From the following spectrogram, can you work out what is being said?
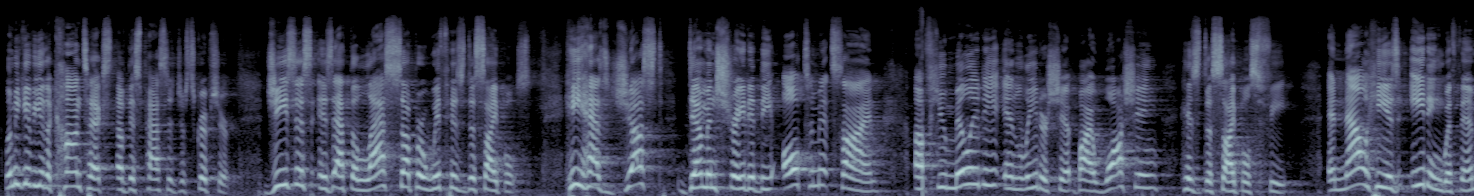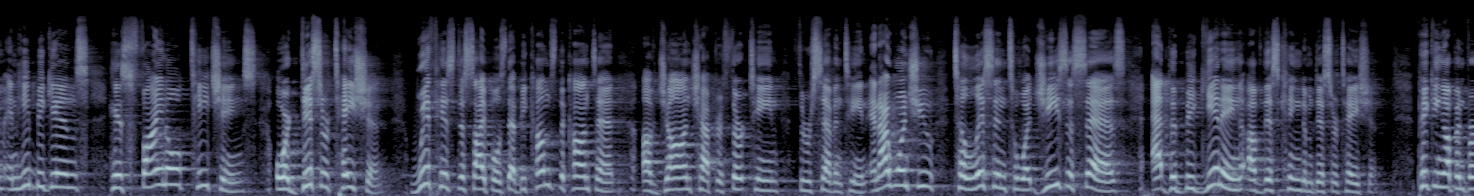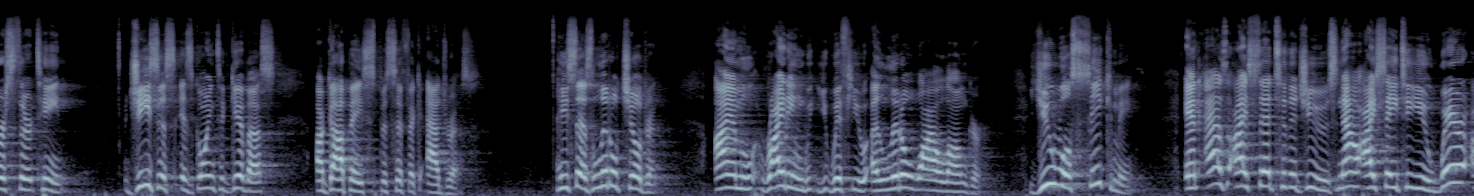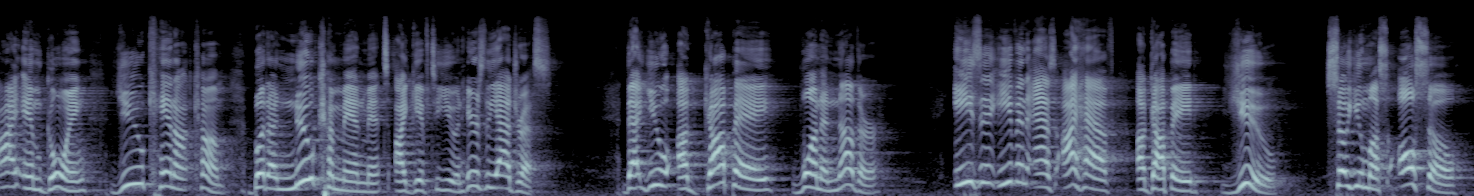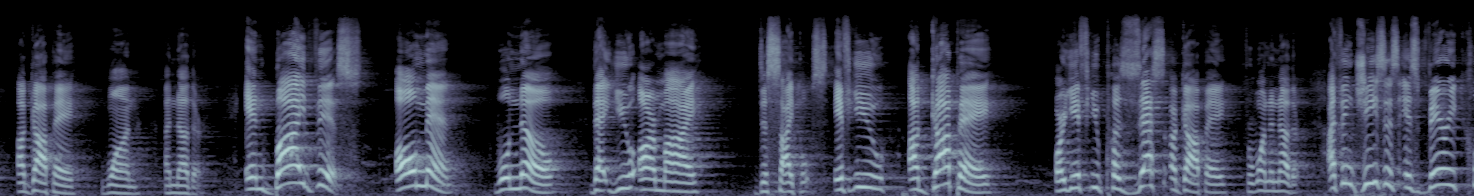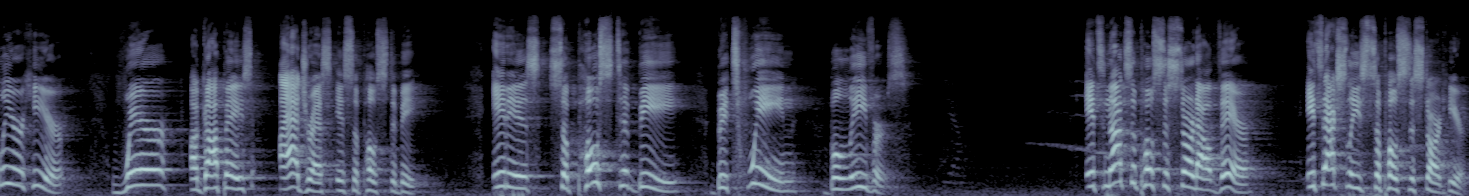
Let me give you the context of this passage of scripture. Jesus is at the Last Supper with his disciples. He has just demonstrated the ultimate sign of humility in leadership by washing his disciples' feet. And now he is eating with them, and he begins his final teachings or dissertation with his disciples that becomes the content of John chapter 13 through 17. And I want you to listen to what Jesus says at the beginning of this kingdom dissertation. Picking up in verse 13, Jesus is going to give us agape specific address. He says, Little children, I am writing with you a little while longer. You will seek me. And as I said to the Jews, now I say to you, where I am going, you cannot come. But a new commandment I give to you. And here's the address that you agape one another, even as I have agape you, so you must also agape one another. And by this, all men will know that you are my disciples. If you agape, or if you possess agape for one another. I think Jesus is very clear here where agape's address is supposed to be. It is supposed to be between believers. It's not supposed to start out there. It's actually supposed to start here.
